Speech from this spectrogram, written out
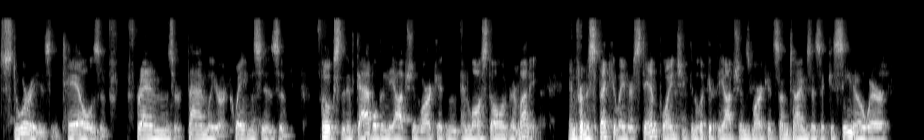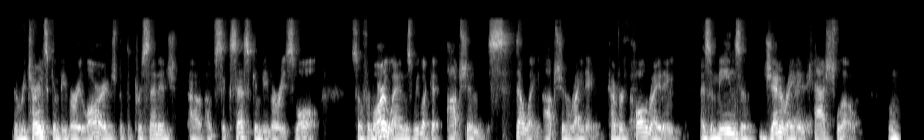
stories and tales of friends or family or acquaintances of folks that have dabbled in the option market and, and lost all of their money. And from a speculator standpoint, you can look at the options market sometimes as a casino where the returns can be very large, but the percentage uh, of success can be very small. So, from our lens, we look at option selling, option writing, covered call writing as a means of generating cash flow. When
